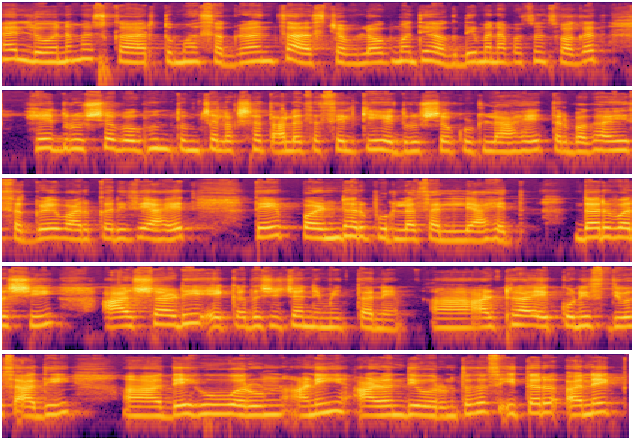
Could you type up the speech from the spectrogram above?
हॅलो नमस्कार. तुम्हा सगळ्यांचं आजच्या व्लॉगमध्ये अगदी मनापासून स्वागत. हे दृश्य बघून तुमच्या लक्षात आलंच असेल की हे दृश्य कुठलं आहे. तर बघा हे सगळे वारकरी जे आहेत ते पंढरपूरला चाललेले आहेत. दरवर्षी आषाढी एकादशीच्या निमित्ताने अठरा एकोणीस दिवस आधी देहूवरून आणि आळंदीवरून तसंच इतर अनेक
